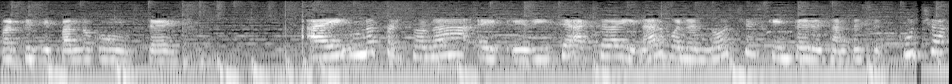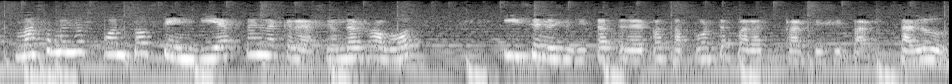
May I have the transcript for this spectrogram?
participando con ustedes. Hay una persona eh, que dice, Axel Aguilar, buenas noches, qué interesante se escucha. Más o menos cuánto se invierte en la creación del robot y se necesita tener pasaporte para participar. Saludos.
